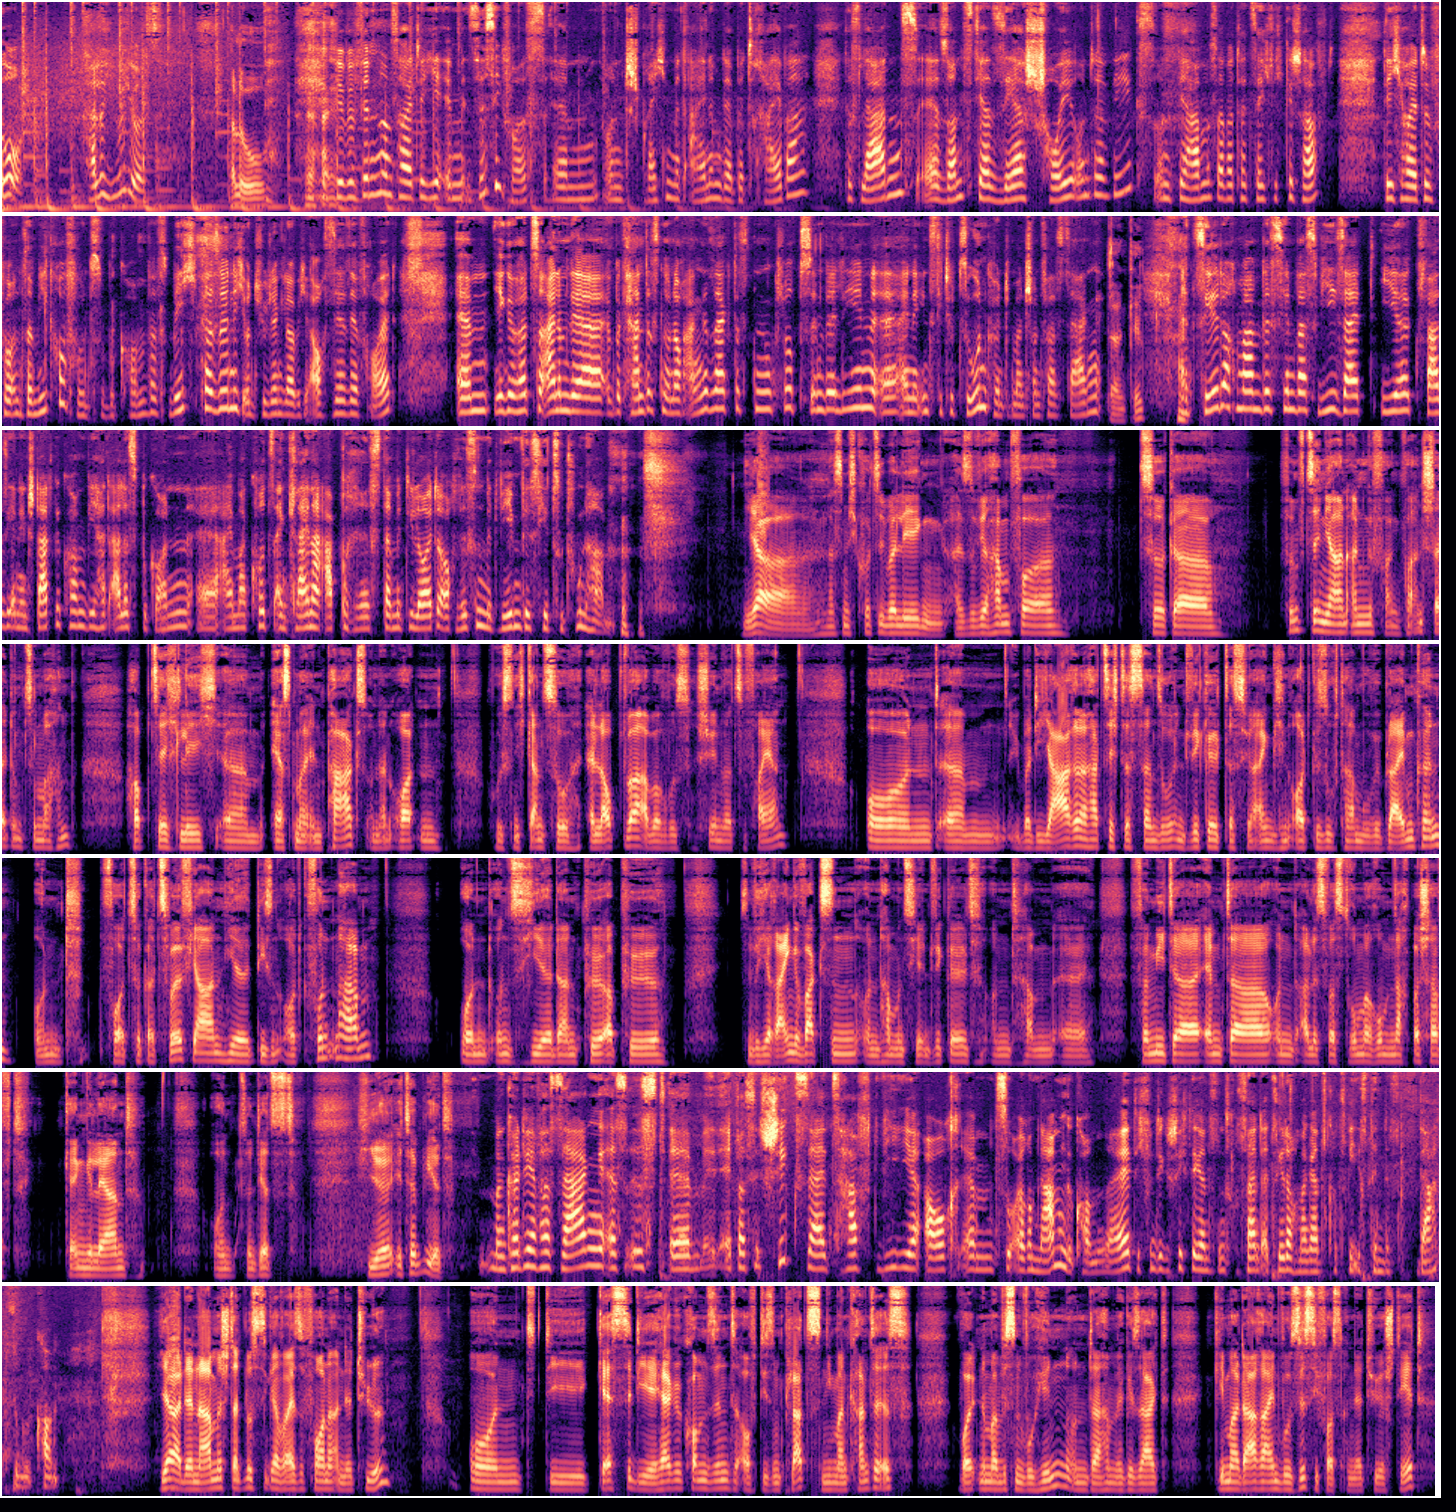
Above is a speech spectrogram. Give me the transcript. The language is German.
So, hallo Julius. Hallo. Wir befinden uns heute hier im Sisyphos ähm, und sprechen mit einem der Betreiber des Ladens, äh, sonst ja sehr scheu unterwegs. Und wir haben es aber tatsächlich geschafft, dich heute vor unser Mikrofon zu bekommen, was mich persönlich und Julian, glaube ich, auch sehr, sehr freut. Ähm, ihr gehört zu einem der bekanntesten und auch angesagtesten Clubs in Berlin, äh, eine Institution, könnte man schon fast sagen. Danke. Erzähl doch mal ein bisschen was. Wie seid ihr quasi an den Start gekommen? Wie hat alles begonnen? Äh, einmal kurz ein kleiner Abriss, damit die Leute auch wissen, mit wem wir es hier zu tun haben. Ja, lass mich kurz überlegen. Also wir haben vor circa 15 Jahren angefangen, Veranstaltungen zu machen. Hauptsächlich ähm, erstmal in Parks und an Orten, wo es nicht ganz so erlaubt war, aber wo es schön war zu feiern. Und ähm, über die Jahre hat sich das dann so entwickelt, dass wir eigentlich einen Ort gesucht haben, wo wir bleiben können. Und vor circa zwölf Jahren hier diesen Ort gefunden haben und uns hier dann peu à peu sind wir hier reingewachsen und haben uns hier entwickelt und haben äh, Vermieter, Ämter und alles, was drumherum, Nachbarschaft kennengelernt und sind jetzt hier etabliert. Man könnte ja fast sagen, es ist ähm, etwas schicksalshaft, wie ihr auch ähm, zu eurem Namen gekommen seid. Ich finde die Geschichte ganz interessant. Erzähl doch mal ganz kurz, wie ist denn das dazu gekommen? Ja, der Name stand lustigerweise vorne an der Tür. Und die Gäste, die hierher gekommen sind auf diesem Platz, niemand kannte es, wollten immer wissen, wohin. Und da haben wir gesagt, geh mal da rein, wo Sisyphos an der Tür steht.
